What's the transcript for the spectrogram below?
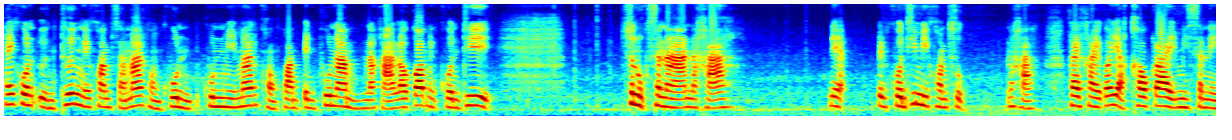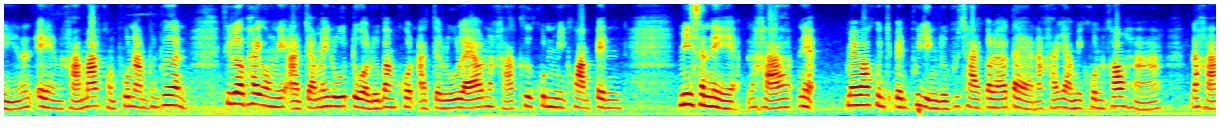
ให้คนอื่นทึ่งในความสามารถของคุณ คุณมีมาตรของความเป็นผู้นำนะคะ แล้วก็เป็นคนที่สนุกสนานนะคะ เนี่ยเป็นคนที่มีความสุข นะคะ ใครๆก็อยากเข้าใกล้มีเสน่ห์นั่นเองนะคะ มาตรของผู้นำเพื่อนๆ ที่เลือกไพ่กองนี้อาจจะไม่รู้ตัวหรือบางคนอาจจะรู้แล้วนะคะ คือคุณมีความเป็นมีเสน่ห์นะคะ เนี่ยไม่ว่าคุณจะเป็นผู้หญิงหรือผู้ชายก็แล้วแต่นะคะ อยากมีคนเข้าหานะคะ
